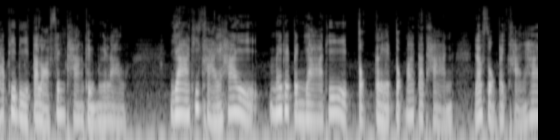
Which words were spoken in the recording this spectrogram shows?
าพที่ดีตลอดเส้นทางถึงมือเรา ยาที่ขายให้ไม่ได้เป็นยาที่ตกเกรดตกมาตรฐาน แล้วส่งไปขายให้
